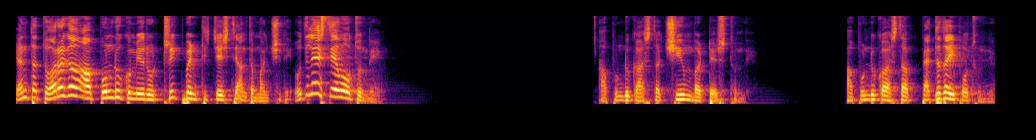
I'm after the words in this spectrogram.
ఎంత త్వరగా ఆ పుండుకు మీరు ట్రీట్మెంట్ చేస్తే అంత మంచిది. వదిలేస్తే ఏమవుతుంది? ఆ పుండు కాస్త చీమ్ పట్టేస్తుంది ఆ పుండు కాస్త పెద్దదైపోతుంది.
